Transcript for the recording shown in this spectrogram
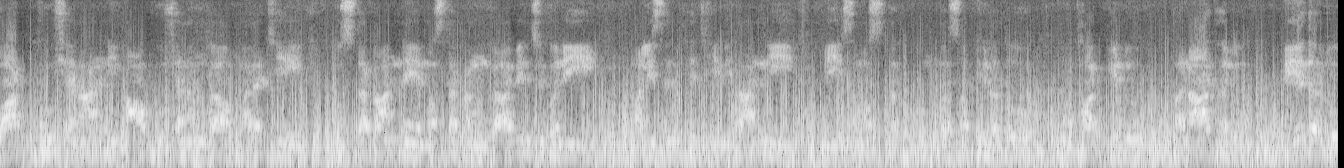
వాగ్భూషణాన్ని ఆభూషణంగా మలచి పుస్తకాన్నే మస్తకం గావించుకొని మలిసంఖ్య జీవితాన్ని మీ సమస్త కుటుంబ సభ్యులతో అభాగ్యులు అనాథలు పేదలు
